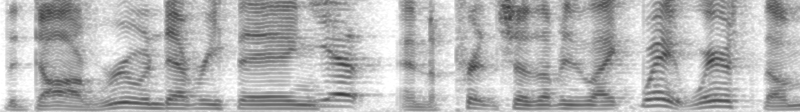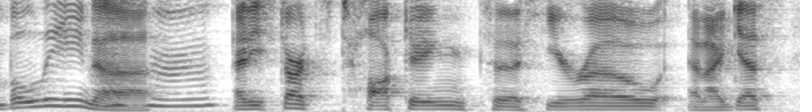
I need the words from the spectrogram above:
the dog ruined everything. Yep. And the prince shows up. He's like, "Wait, where's Thumbelina?" Mm-hmm. And he starts talking to Hero, and I guess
